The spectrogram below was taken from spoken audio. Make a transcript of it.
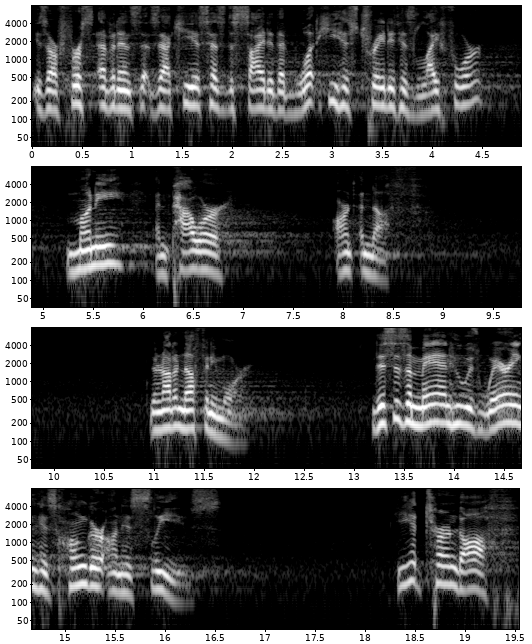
is our first evidence that Zacchaeus has decided that what he has traded his life for, money and power, aren't enough. They're not enough anymore. This is a man who is wearing his hunger on his sleeves. He had turned off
